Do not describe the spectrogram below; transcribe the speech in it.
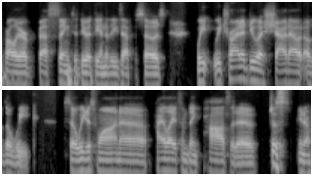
probably our best thing to do at the end of these episodes. We we try to do a shout out of the week. So we just want to highlight something positive, just, you know,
